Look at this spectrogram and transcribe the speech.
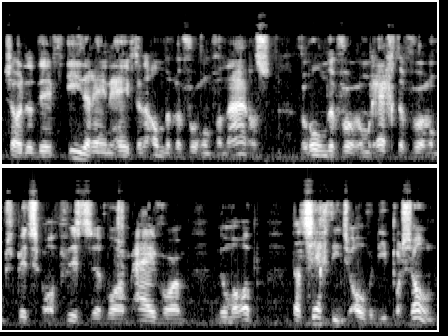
Zo, dat heeft, iedereen heeft een andere vorm van nagels. Ronde vorm, rechte vorm, spitsvorm, vorm, eivorm, noem maar op. Dat zegt iets over die persoon.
